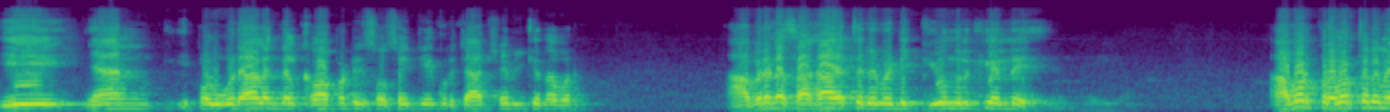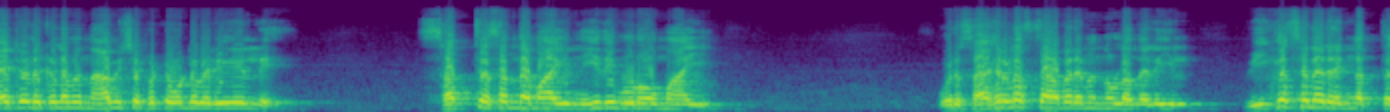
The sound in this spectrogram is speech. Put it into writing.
ഈ ഞാൻ ഇപ്പോൾ ഊരാളങ്കൽ കോപ്പറേറ്റീവ് സൊസൈറ്റിയെക്കുറിച്ച് ആക്ഷേപിക്കുന്നവർ അവരുടെ സഹായത്തിന് വേണ്ടി ക്യൂ നിൽക്കുകയല്ലേ? അവർ പ്രവർത്തനം ഏറ്റെടുക്കണമെന്ന് ആവശ്യപ്പെട്ടുകൊണ്ട് വരികയല്ലേ? സത്യസന്ധമായി നീതിപൂർവമായി ഒരു സഹകരണ സ്ഥാപനം എന്നുള്ള നിലയിൽ വികസന രംഗത്ത്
